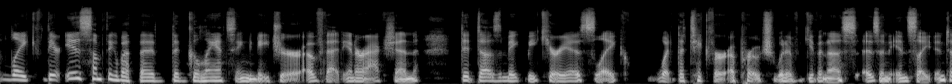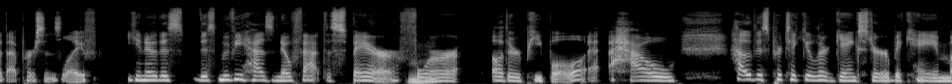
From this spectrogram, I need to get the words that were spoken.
like, there is something about the the glancing nature of that interaction that does make me curious, like what the Tykwer approach would have given us as an insight into that person's life. You know, this this movie has no fat to spare for other people how how this particular gangster became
